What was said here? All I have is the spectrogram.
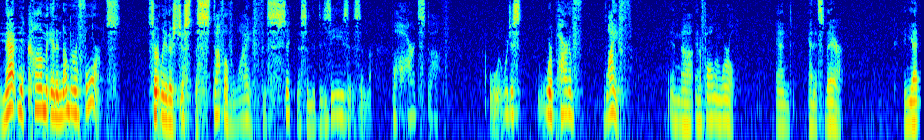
And that will come in a number of forms. Certainly, there's just the stuff of life, the sickness and the diseases and the, the hard stuff. We're just, we're part of life in, uh, in a fallen world. And, and it's there. And yet,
